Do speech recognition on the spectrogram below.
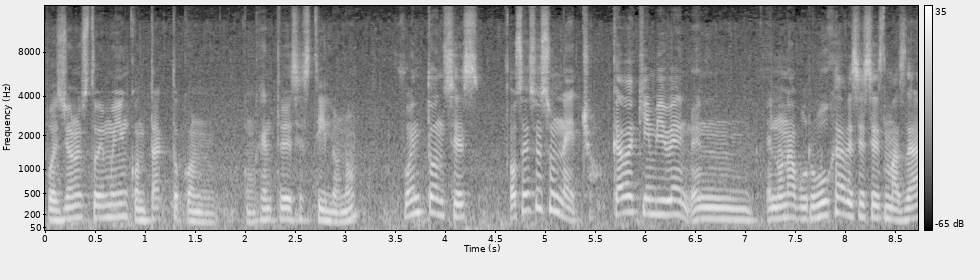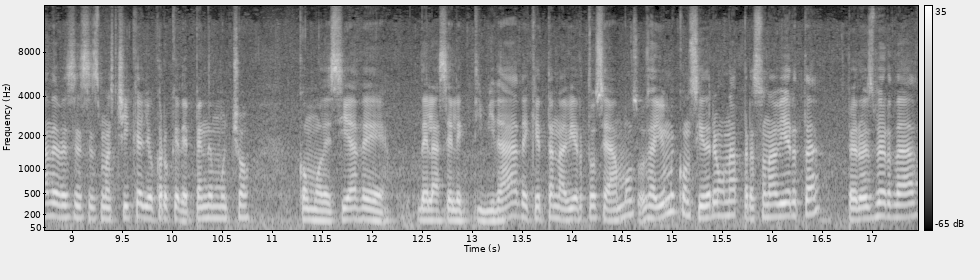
pues yo no estoy muy en contacto con, con gente de ese estilo, ¿no? Fue entonces, o sea, eso es un hecho. Cada quien vive en, en, una burbuja, a veces es más grande, a veces es más chica. Yo creo que depende mucho, como decía, de, de la selectividad, de qué tan abiertos seamos. O sea, yo me considero una persona abierta, pero es verdad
